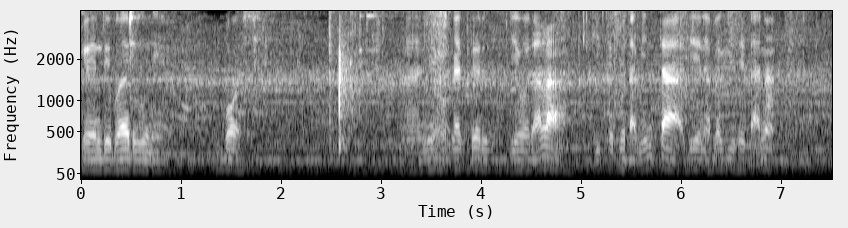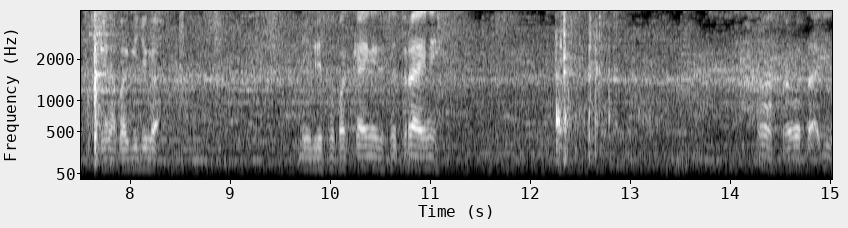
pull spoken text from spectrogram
grinder baru ni bos. Ha, ni orang kata rezeki Allah Ta'ala kita pun tak minta. Dia nak bagi saya tak nak. Dia nak bagi juga. Ni dia suruh pakai ni dia suruh try ni. Ha, aku tak lagi.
